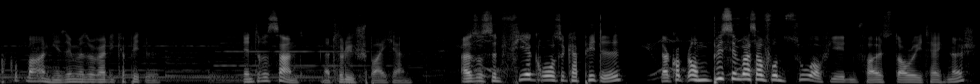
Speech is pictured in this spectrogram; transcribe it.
Ach, guck mal an, hier sehen wir sogar die Kapitel. Interessant. Natürlich speichern. Also es sind vier große Kapitel. Da kommt noch ein bisschen was auf uns zu, auf jeden Fall, storytechnisch.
